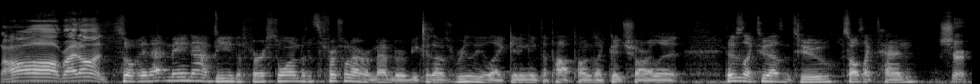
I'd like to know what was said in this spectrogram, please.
Oh, right on. So and that may not be the first one, but it's the first one I remember because I was really like getting into pop punk, like Good Charlotte. This was like 2002, so I was like 10. Sure.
